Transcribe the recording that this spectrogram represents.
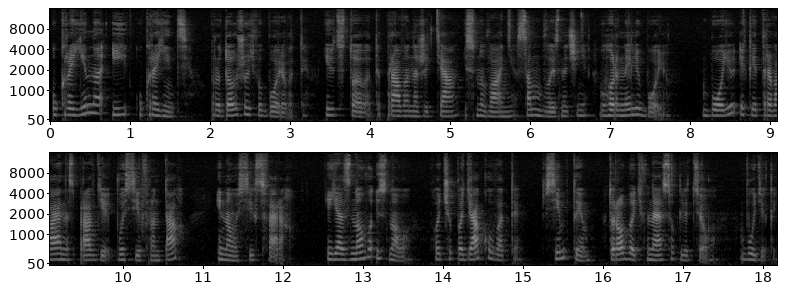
Україна і українці продовжують виборювати і відстоювати право на життя, існування, самовизначення в горнилі бою, бою, який триває насправді в усіх фронтах і на усіх сферах. І я знову і знову хочу подякувати всім тим, хто робить внесок для цього, будь-який.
